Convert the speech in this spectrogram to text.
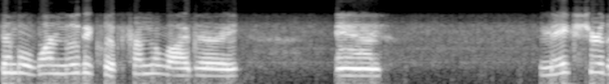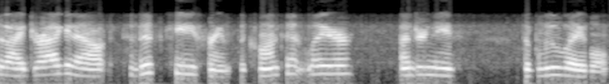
symbol 1 movie clip from the library and make sure that I drag it out to this keyframe, the content layer underneath the blue label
